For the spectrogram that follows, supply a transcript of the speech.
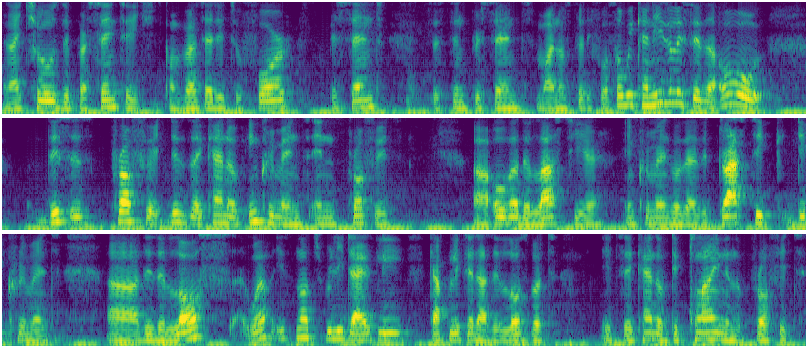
and I chose the percentage converted it to 4 percent 16% minus 34 so we can easily say that oh this is profit. This is a kind of increment in profit uh, over the last year. Increment where there's a drastic decrement. Uh, there's a loss. Well it's not really directly calculated as a loss but it's a kind of decline in the profit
